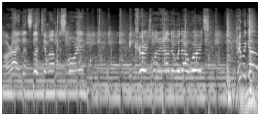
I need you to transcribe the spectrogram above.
All right, let's lift him up this morning. Encourage one another with our words. Here we go!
